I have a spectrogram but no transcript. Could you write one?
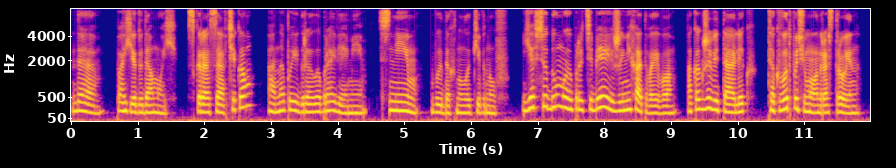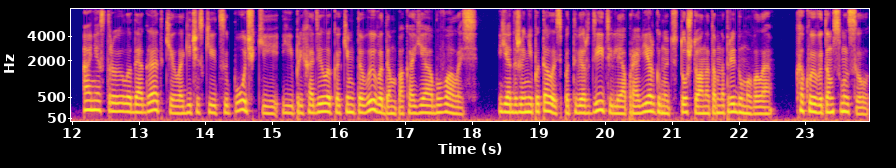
«Да, поеду домой». «С красавчиком?» Она поиграла бровями. «С ним», – выдохнула, кивнув. «Я все думаю про тебя и жениха твоего. А как же Виталик? Так вот почему он расстроен. Аня строила догадки, логические цепочки и приходила к каким-то выводам, пока я обувалась. Я даже не пыталась подтвердить или опровергнуть то, что она там напридумывала. Какой в этом смысл?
